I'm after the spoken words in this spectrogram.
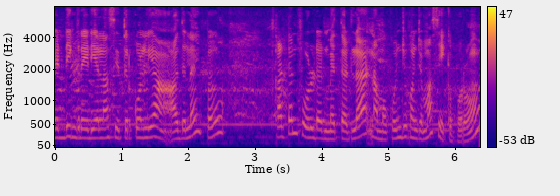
வெட்டிங் ரெடியெல்லாம் சேர்த்துருக்கோம் இல்லையா? அதில் இப்போ கட் அண்ட் ஃபோல்டட் மெத்தடில் நம்ம கொஞ்சம் கொஞ்சமாக சேர்க்க போகிறோம்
